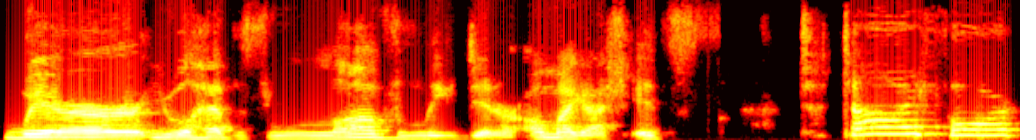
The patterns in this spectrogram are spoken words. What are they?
where you will have this lovely dinner. Oh my gosh, it's to die for.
